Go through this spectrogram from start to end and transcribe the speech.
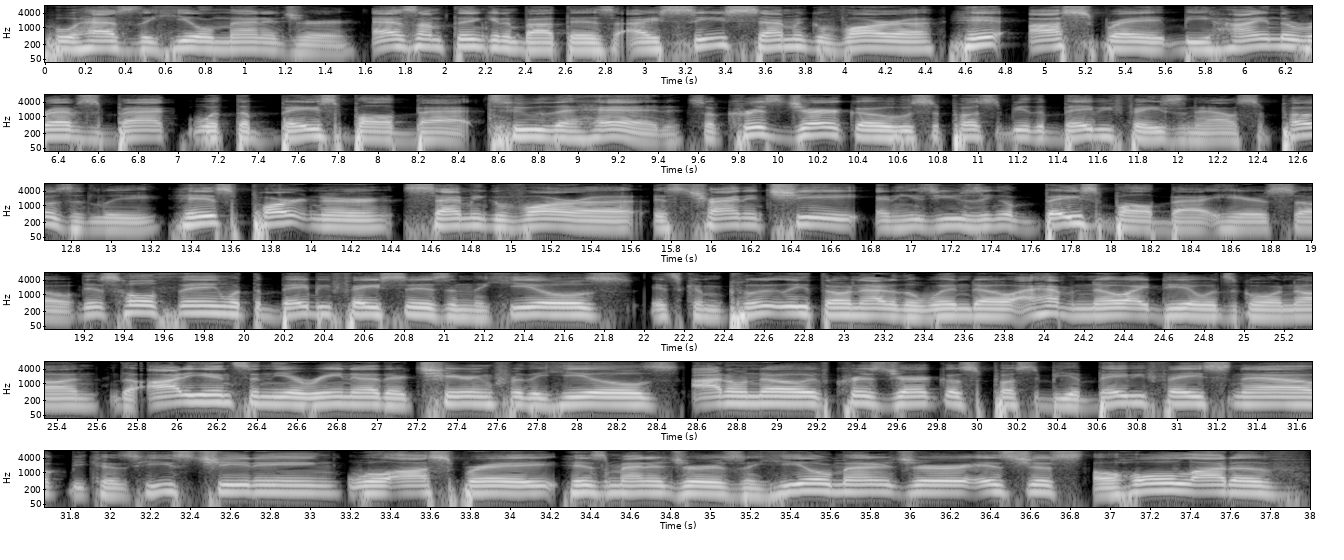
who has the heel manager. As I'm thinking about this, I see Sammy Guevara hit Ospreay behind the ref's back with the baseball bat to the head. So Chris Jericho, who's supposed to be the babyface now, supposedly, his partner Sammy Guevara is trying to cheat and he's using a baseball bat here. So this whole thing with the baby faces and the heels, it's completely thrown out of the window. I have no idea what's going on. The audience in the arena, they're cheering for the heels. I don't know if Chris Jericho's supposed to be a babyface now because he's cheating. Will Ospreay, his manager is a heel manager. It's just a whole lot of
